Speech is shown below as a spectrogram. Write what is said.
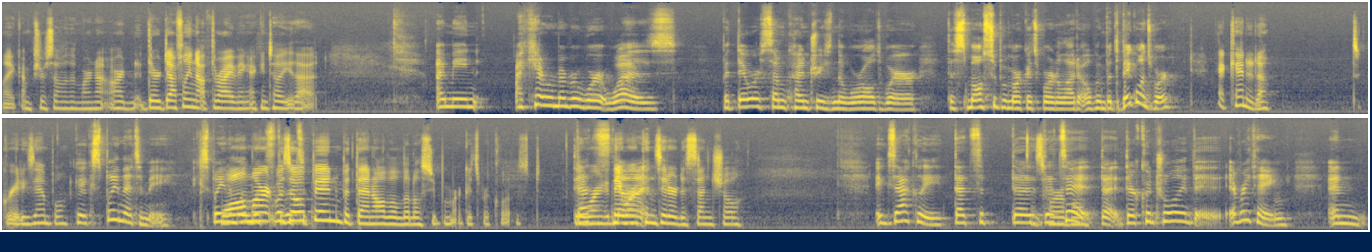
Like I'm sure some of them are not are they're definitely not thriving, I can tell you that. I mean, I can't remember where it was, but there were some countries in the world where the small supermarkets weren't allowed to open, but the big ones were. Yeah, Canada. It's a great example. Okay, explain that to me. Explain. Walmart what's- was what's- open, but then all the little supermarkets were closed. They That's weren't they weren't considered essential. Exactly. That's the, the That's that's, it. That they're controlling the, everything, and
